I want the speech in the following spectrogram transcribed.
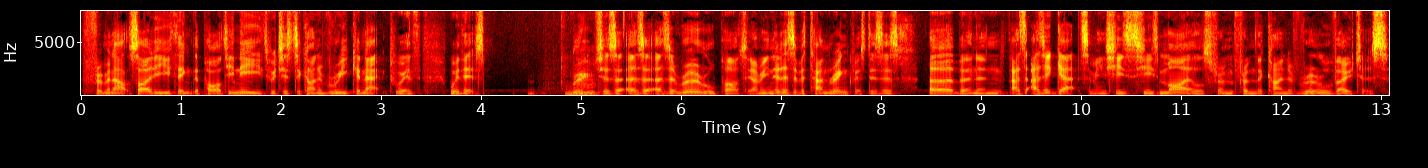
from an outsider, you think the party needs, which is to kind of reconnect with with its route mm. as, a, as, a, as a rural party. I mean, Elisabeth Thand-Ringqvist is as urban and as, as it gets. I mean, she's she's miles from, from the kind of rural voters.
